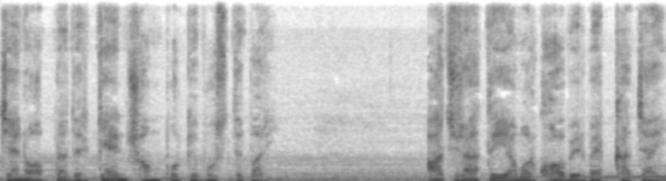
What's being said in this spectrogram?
যেন আপনাদের জ্ঞান সম্পর্কে বুঝতে পারি। আজ রাতেই আমার খোয়াবের ব্যাখ্যা চাই।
